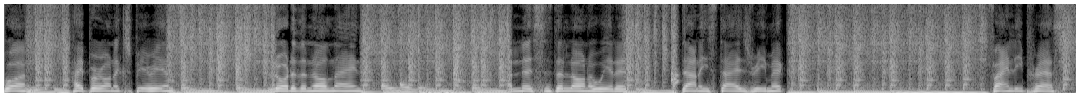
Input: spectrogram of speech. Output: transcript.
One, Hyper On Experience, Lord of the Null Nines. And this is the long awaited Danny Styles remix. Finally pressed.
